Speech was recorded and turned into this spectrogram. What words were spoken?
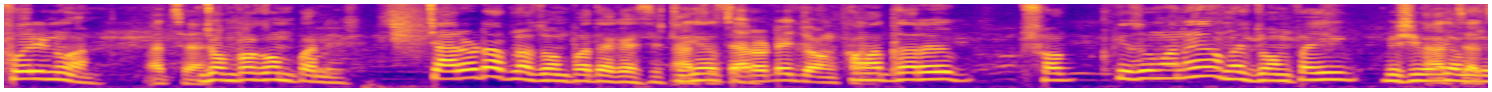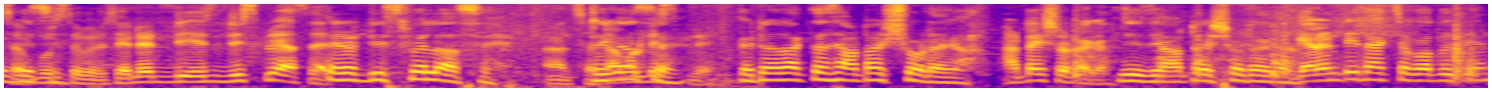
ফোর ইন ওয়ান আচ্ছা। জম্পা কোম্পানির চারোটা আপনার জম্পা দেখাইছে ঠিক আচ্ছা, আছে? চারোটাই জম্পা। আমার দ্বারা সব কিছু মানে আমরা জম্পাই বেশিরভাগ আচ্ছা আমরা আচ্ছা বুঝতে পেরেছি। এটা ডিসপ্লে আছে? এটা ডিসপ্লে আছে আচ্ছা, ঠিক আছে। এটা রাখতেছে 2800 টাকা। 2800 টাকা? জি জি 2800 টাকা। গ্যারান্টি থাকছে কতদিন?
